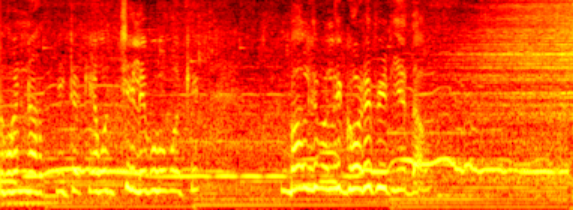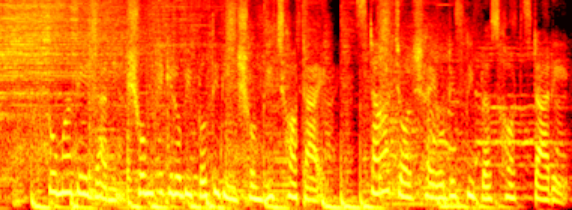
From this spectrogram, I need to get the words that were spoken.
আমার নাতনিটা কেমন ছেলে বৌমাকে ভালে ভালে ঘরে ফিরিয়ে দাও। তোমাদের জানি সোম থেকে রবি প্রতিদিন সন্ধ্যে ছটায়, স্টার জলসায় ও ডিসনি প্লাস হটস্টারে।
